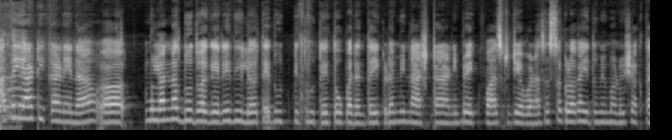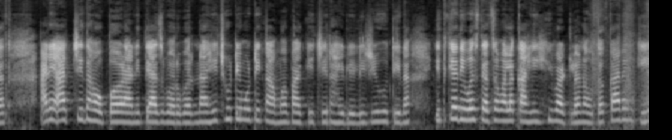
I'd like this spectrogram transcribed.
आता या ठिकाणी ना मुलांना दूध वगैरे दिलं ते दूध पित होते तोपर्यंत. इकडं मी नाश्ता आणि ब्रेकफास्ट जेवण असं सगळं काही तुम्ही म्हणू शकतात. आणि आजची धावपळ आणि त्याचबरोबर ना ही छोटी मोठी कामं बाकीची राहिलेली जी होती ना इतक्या दिवस त्याचं मला काहीही वाटलं नव्हतं. कारण की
